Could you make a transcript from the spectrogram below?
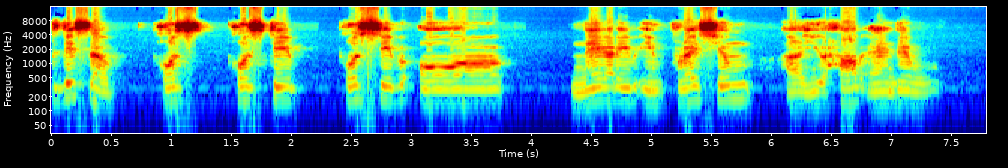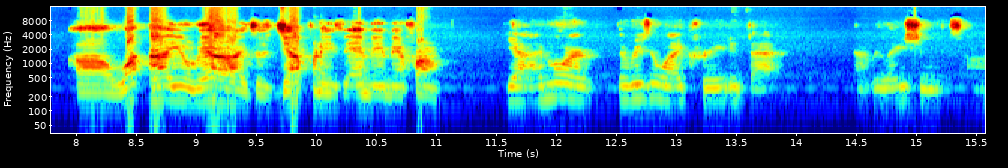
Is this a pos- positive, positive or negative impression uh, you have? And uh, what are you realize as Japanese MMA from? Yeah, I'm more. The reason why I created that that relation is um,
